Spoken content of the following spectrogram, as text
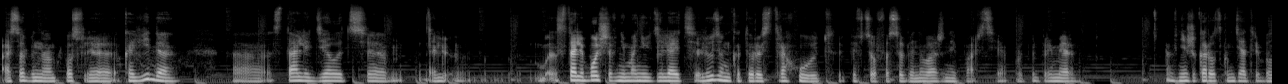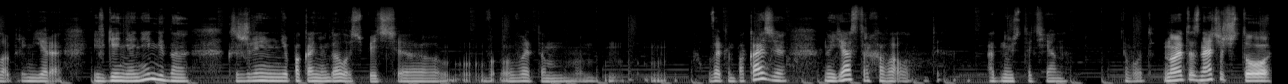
особенно после ковида, э, стали делать... Э, стали больше внимания уделять людям, которые страхуют певцов, особенно важные партии. Вот, например, в Нижегородском театре была премьера Евгения Онегина. К сожалению, мне пока не удалось петь э, в, в, этом, в этом показе, но я страховала одну из Татьян. Вот. Но это значит, что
